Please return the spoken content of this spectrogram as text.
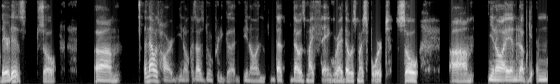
there it is. So, um, and that was hard, you know, because I was doing pretty good, you know, and that that was my thing, right? That was my sport. So, um, you know, I ended up getting,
